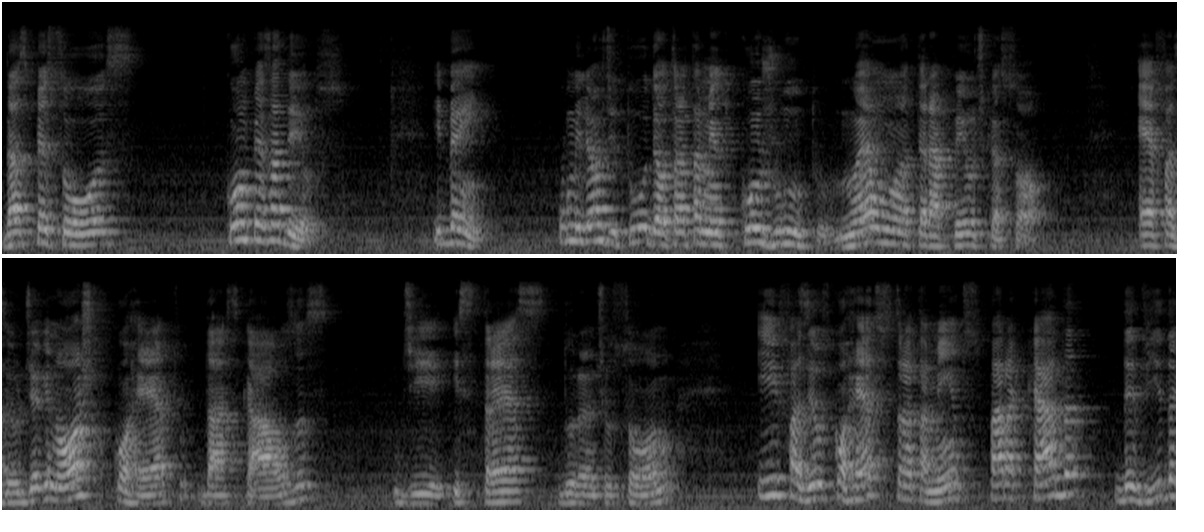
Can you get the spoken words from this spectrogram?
das pessoas com pesadelos. E bem, o melhor de tudo é o tratamento conjunto, não é uma terapêutica só. É fazer o diagnóstico correto das causas de estresse durante o sono e fazer os corretos tratamentos para cada devida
